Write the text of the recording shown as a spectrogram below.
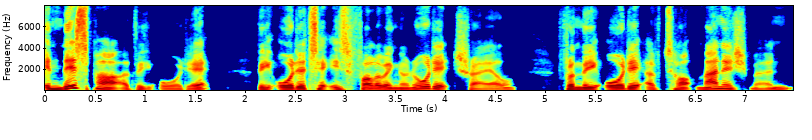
In this part of the audit, the auditor is following an audit trail from the audit of top management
